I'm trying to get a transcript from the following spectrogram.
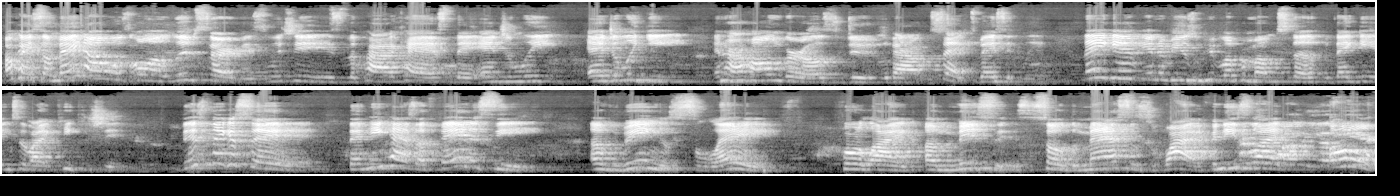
Okay, so Maino was on Lip Service, which is the podcast that Angelique Angela Yee and her homegirls do about sex, basically. They give interviews when people are promoting stuff, but they get into like kinky shit. This nigga said that he has a fantasy of being a slave for like a missus, so the master's wife, and he's like, oh,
